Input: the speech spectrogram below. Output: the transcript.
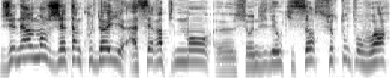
généralement, je jette un coup d'œil assez rapidement euh, sur une vidéo qui sort, surtout pour voir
